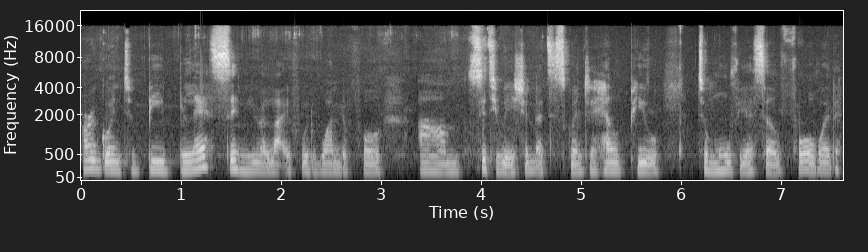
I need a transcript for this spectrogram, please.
are going to be blessing your life with wonderful um, situation that is going to help you to move yourself forward.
